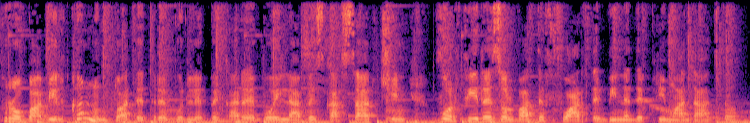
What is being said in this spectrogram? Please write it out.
Probabil că nu toate treburile pe care voi le aveți ca sarcini vor fi rezolvate foarte bine de prima dată.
